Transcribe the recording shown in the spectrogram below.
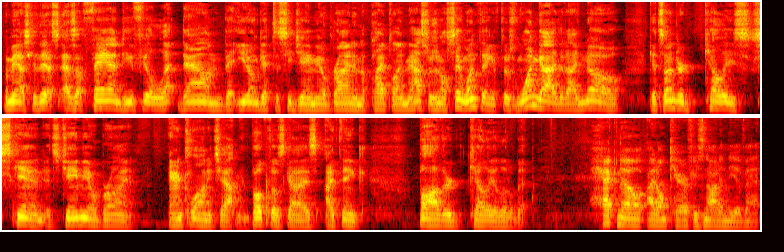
Let me ask you this: As a fan, do you feel let down that you don't get to see Jamie O'Brien in the Pipeline Masters? And I'll say one thing: if there's one guy that I know gets under Kelly's skin, it's Jamie O'Brien and Kalani Chapman. Both those guys, I think, bothered Kelly a little bit. Heck no, I don't care if he's not in the event.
